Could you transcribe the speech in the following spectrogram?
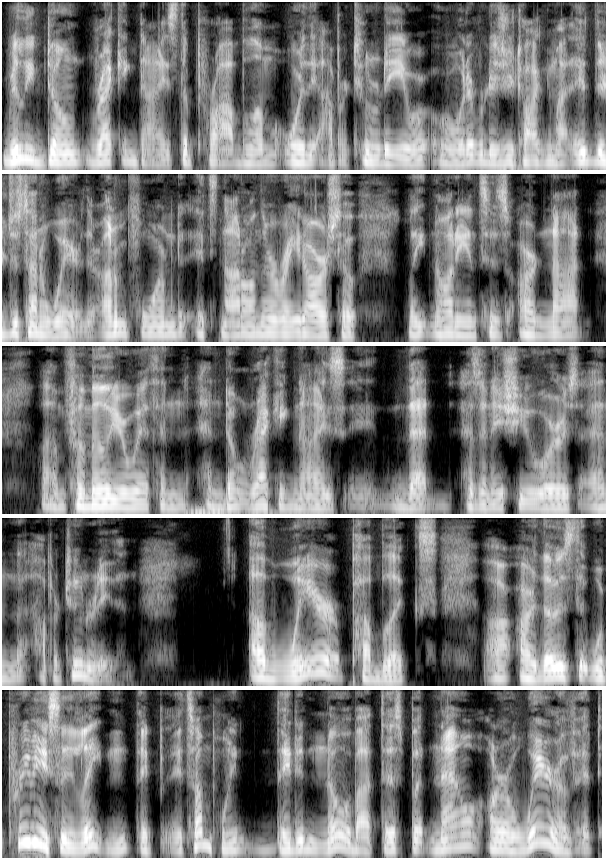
really don't recognize the problem or the opportunity or, or, whatever it is you're talking about. They're just unaware. They're uninformed. It's not on their radar. So latent audiences are not um, familiar with and, and don't recognize that as an issue or as an opportunity. Then aware publics are, are, those that were previously latent. They, at some point, they didn't know about this, but now are aware of it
